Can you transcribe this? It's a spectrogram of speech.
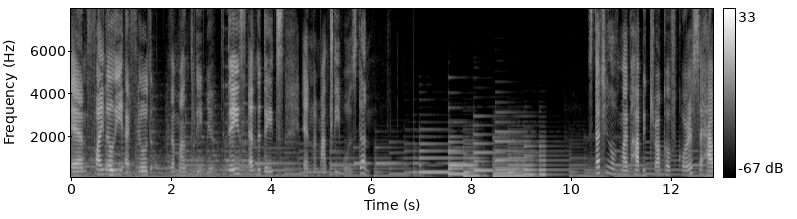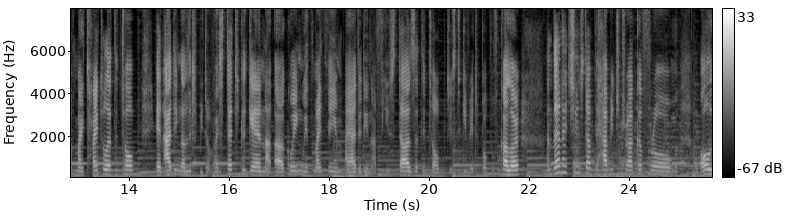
and finally I filled the monthly with the days and the dates and my monthly was done. Starting off my habit tracker of course I have my title at the top and adding a little bit of aesthetic again uh, going with my theme I added in a few stars at the top just to give it a pop of color and then I changed up the habit tracker from all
